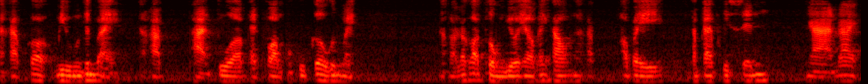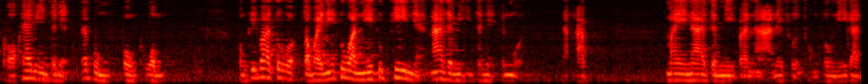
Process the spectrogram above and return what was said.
นะครับ ก็วิวมันขึ้นไปนะครับ ผ่านตัวแพลตฟอร์มของ Google ขึ้นไปนะครับ แล้วก็ส่ง URL ให้เขานะครับ เอาไปทำการพรีเซนต์งานได้ ขอแค่มีอินเทอร์เน็ตแล้วผมผมผมผมคิดว่าทุกต่อไปนี้ทุกวันนี้ทุกที่เนี่ยน่าจะมีอินเทอร์เน็ตกันหมดนะครับ ไม่น่าจะมีปัญหาในส่วนของตรงนี้กัน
